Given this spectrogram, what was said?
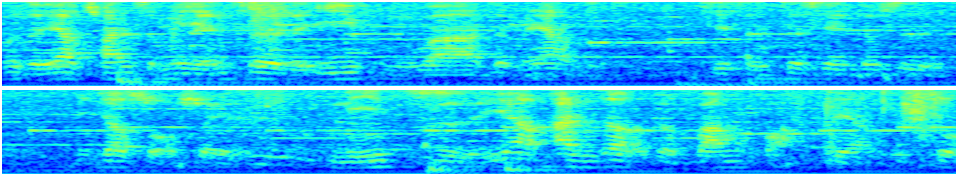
或者要穿什么颜色的衣服啊？怎么样子？其实这些都是比较琐碎的，你只要按照的方法这样子做，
